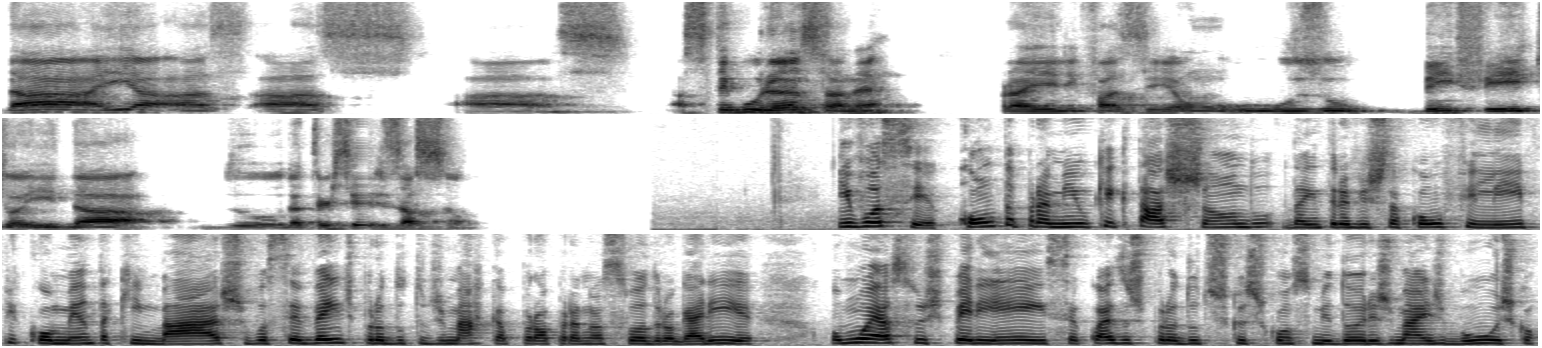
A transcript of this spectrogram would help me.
dá aí as, as, as, a segurança né, para ele fazer um, o uso bem feito aí da, do, da terceirização. E você, conta para mim o que está achando da entrevista com o Felipe, comenta aqui embaixo. Você vende produto de marca própria na sua drogaria? Como é a sua experiência? Quais os produtos que os consumidores mais buscam?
